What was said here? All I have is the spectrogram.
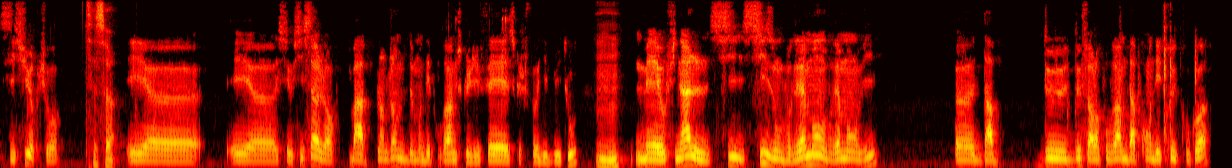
c'est sûr, tu vois. C'est ça. Et, euh, et euh, c'est aussi ça, genre, bah, plein de gens me demandent des programmes, ce que j'ai fait, ce que je fais au début et tout. Mhm. Mais au final, si, s'ils ont vraiment, vraiment envie euh, de, de faire leur programme, d'apprendre des trucs ou quoi,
